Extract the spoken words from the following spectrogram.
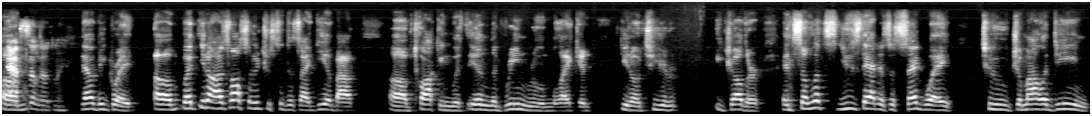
Um, Absolutely. That would be great. Um, but, you know, I was also interested in this idea about uh, talking within the green room, like, and, you know, to your each other. And so let's use that as a segue to Jamaaladeen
